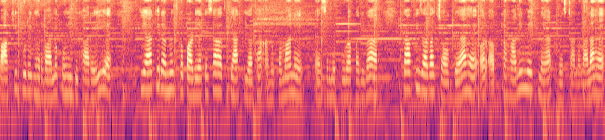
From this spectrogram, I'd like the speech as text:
पाखी पूरे घर वालों को ही दिखा रही है कि आखिर अनुज कपाड़िया के साथ क्या किया था अनुपमा ने। ऐसे में पूरा परिवार काफ़ी ज़्यादा चौंक गया है और अब कहानी में एक नया ट्विस्ट आने वाला है।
